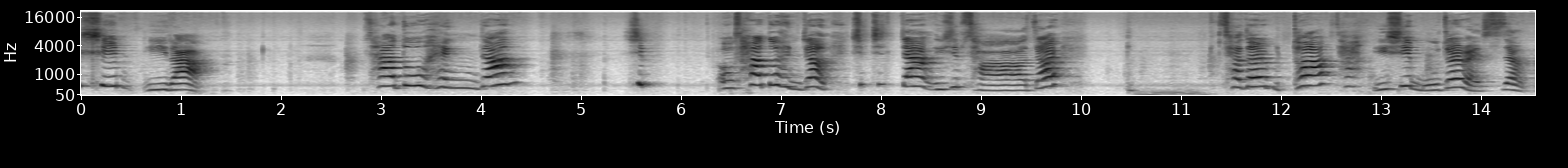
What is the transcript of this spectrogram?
자이심이라. 사도행전 10 어, 사도행전 17장 24절 4절부터 25절 말씀.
